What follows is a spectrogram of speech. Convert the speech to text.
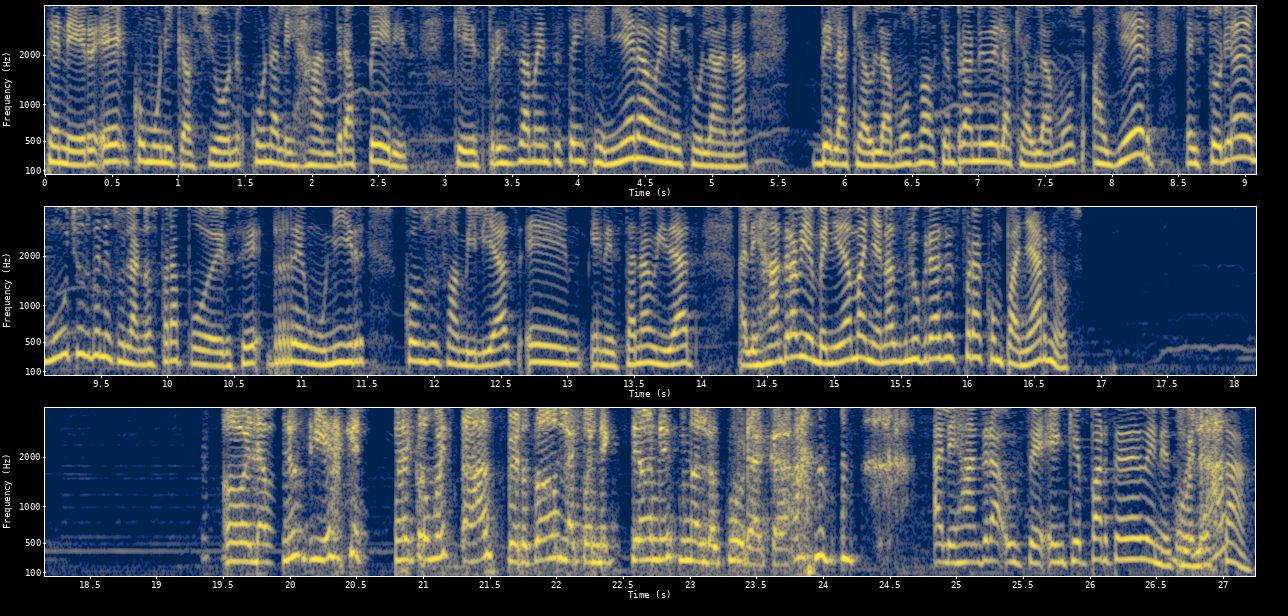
tener eh, comunicación con Alejandra Pérez, que es precisamente esta ingeniera venezolana de la que hablamos más temprano y de la que hablamos ayer, la historia de muchos venezolanos para poderse reunir con sus familias en esta Navidad. Alejandra, bienvenida a Mañanas Blue, gracias por acompañarnos. Hola, buenos días, ¿qué tal? ¿Cómo estás? Perdón, la conexión es una locura acá. Alejandra, ¿usted en qué parte de Venezuela está?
